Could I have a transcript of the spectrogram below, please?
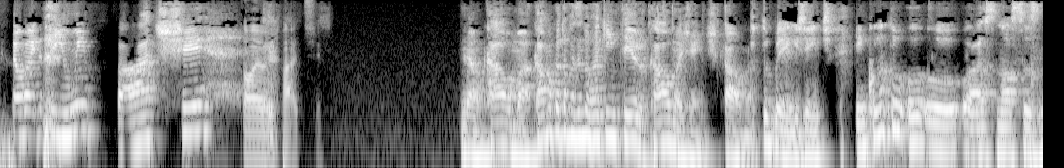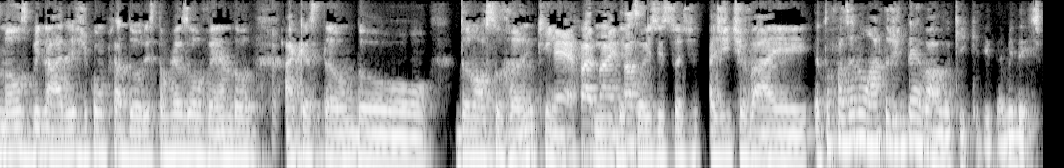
então ainda tem um empate. Qual é o empate? Não, calma, calma que eu tô fazendo o ranking inteiro. Calma, gente, calma. Tudo bem, gente. Enquanto o- o- as nossas mãos binárias de computador estão resolvendo a questão do, do nosso ranking, É, vai, e vai, depois faz- disso a gente, a gente vai. Eu tô fazendo um ato de intervalo aqui, querida, me deixa.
